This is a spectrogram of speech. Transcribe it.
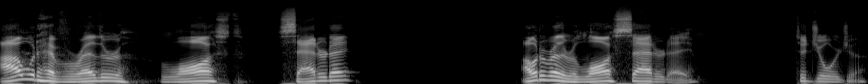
I would have rather lost Saturday. I would have rather lost Saturday to Georgia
